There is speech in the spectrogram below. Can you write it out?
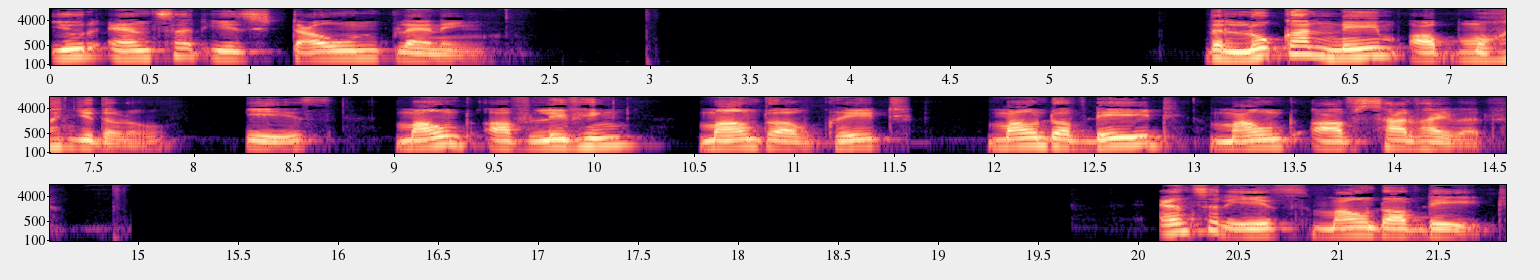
Your answer is town planning. The local name of Mohenjo-daro is Mount of Living, Mount of Great, Mount of Dead, Mount of Survivor. Answer is Mount of Dead.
